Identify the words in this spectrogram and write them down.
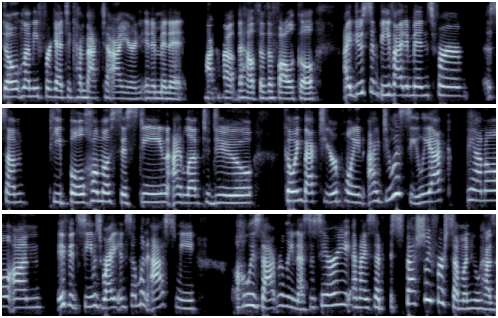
Don't let me forget to come back to iron in a minute, talk about the health of the follicle. I do some B vitamins for some people, homocysteine, I love to do. Going back to your point, I do a celiac panel on if it seems right. And someone asked me, Oh, is that really necessary? And I said, especially for someone who has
